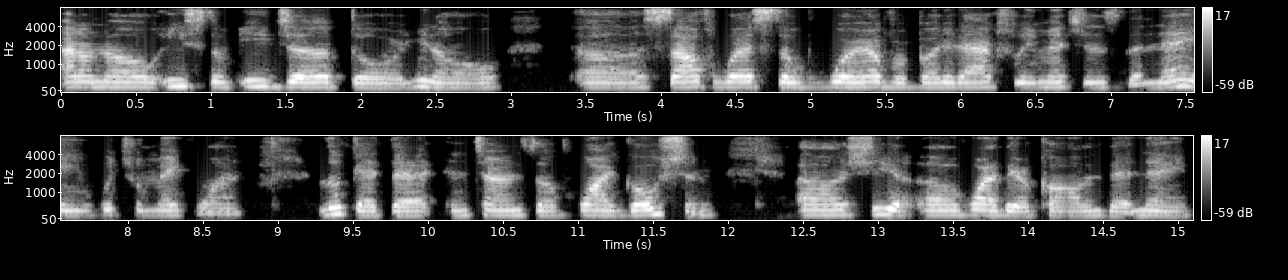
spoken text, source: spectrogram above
I don't know, east of Egypt or, you know, uh, southwest of wherever, but it actually mentions the name, which will make one look at that in terms of why Goshen, uh, she, uh, why they're calling that name.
